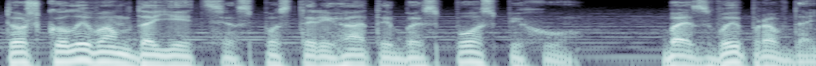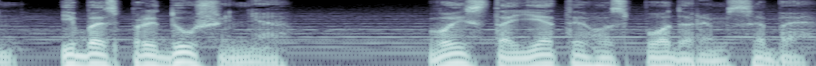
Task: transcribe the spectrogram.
Тож, коли вам вдається спостерігати без поспіху, без виправдань і без придушення, ви стаєте господарем себе.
